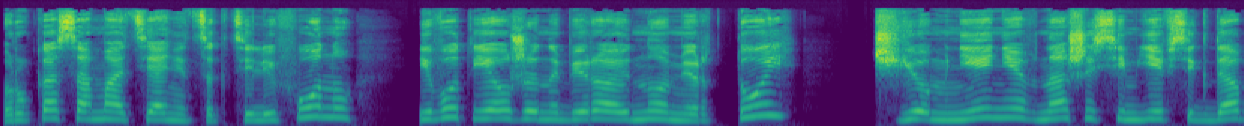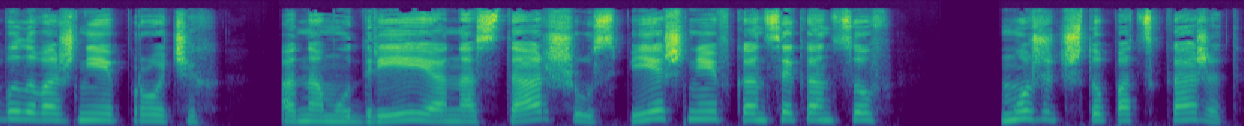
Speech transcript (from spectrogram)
Рука сама тянется к телефону, и вот я уже набираю номер той, чье мнение в нашей семье всегда было важнее прочих. Она мудрее, она старше, успешнее, в конце концов. Может, что подскажет?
